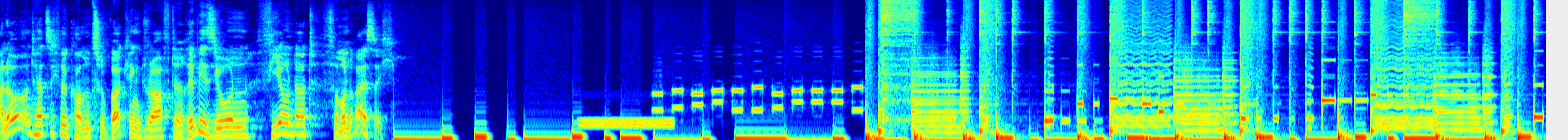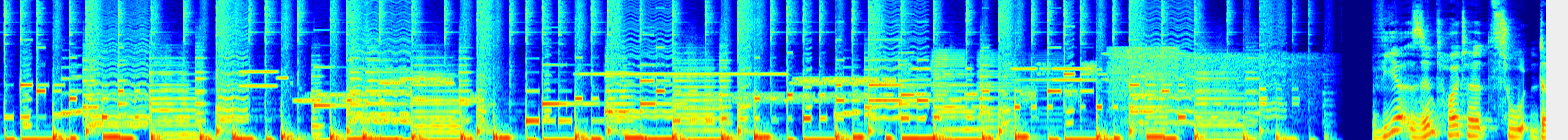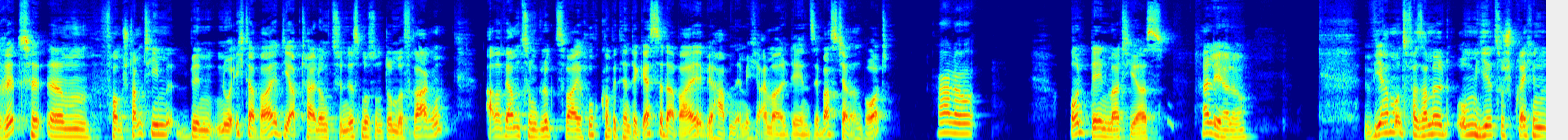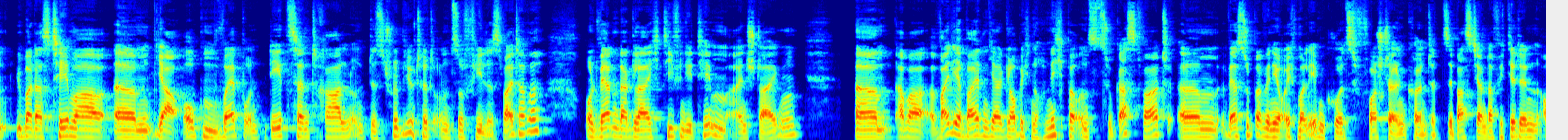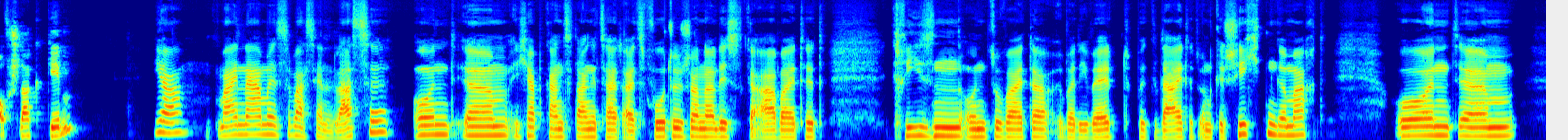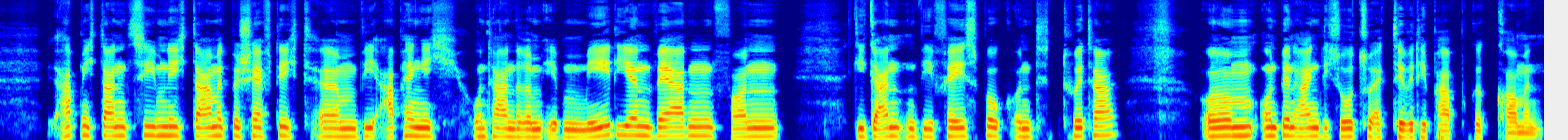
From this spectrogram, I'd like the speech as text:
Hallo und herzlich willkommen zu Working Draft Revision 435. Wir sind heute zu dritt. Ähm, vom Stammteam bin nur ich dabei, die Abteilung Zynismus und dumme Fragen. Aber wir haben zum Glück zwei hochkompetente Gäste dabei. Wir haben nämlich einmal den Sebastian an Bord. Hallo. Und den Matthias. Halli, hallo. Wir haben uns versammelt, um hier zu sprechen über das Thema ähm, ja, Open Web und dezentral und distributed und so vieles weitere und werden da gleich tief in die Themen einsteigen. Ähm, aber weil ihr beiden ja, glaube ich, noch nicht bei uns zu Gast wart, ähm, wäre es super, wenn ihr euch mal eben kurz vorstellen könntet. Sebastian, darf ich dir den Aufschlag geben? Ja, mein Name ist Sebastian Lasse und ähm, ich habe ganz lange Zeit als Fotojournalist gearbeitet, Krisen und so weiter über die Welt begleitet und Geschichten gemacht. Und ähm, habe mich dann ziemlich damit beschäftigt, ähm, wie abhängig unter anderem eben Medien werden von Giganten wie Facebook und Twitter um, und bin eigentlich so zu ActivityPub gekommen.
